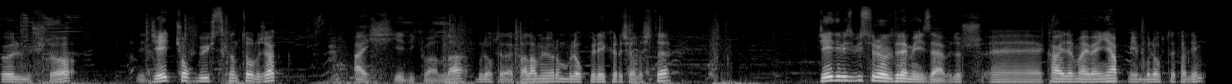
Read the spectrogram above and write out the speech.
Ölmüştü o. Jade çok büyük sıkıntı olacak. Ay yedik valla. Blokta da kalamıyorum. Blok breaker'ı çalıştı. Jade'i biz bir süre öldüremeyiz abi dur. Ee, kaydırmayı ben yapmayayım. Blokta kalayım.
